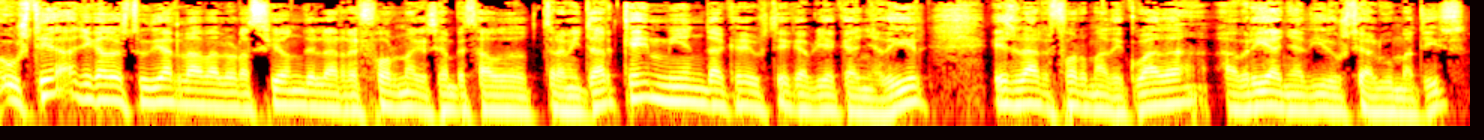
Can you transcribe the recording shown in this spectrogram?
usted ha llegado a estudiar la valoración de la reforma que se ha empezado a tramitar. ¿Qué enmienda cree usted que habría que añadir? ¿Es la reforma adecuada? ¿Habría añadido usted algún matiz?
